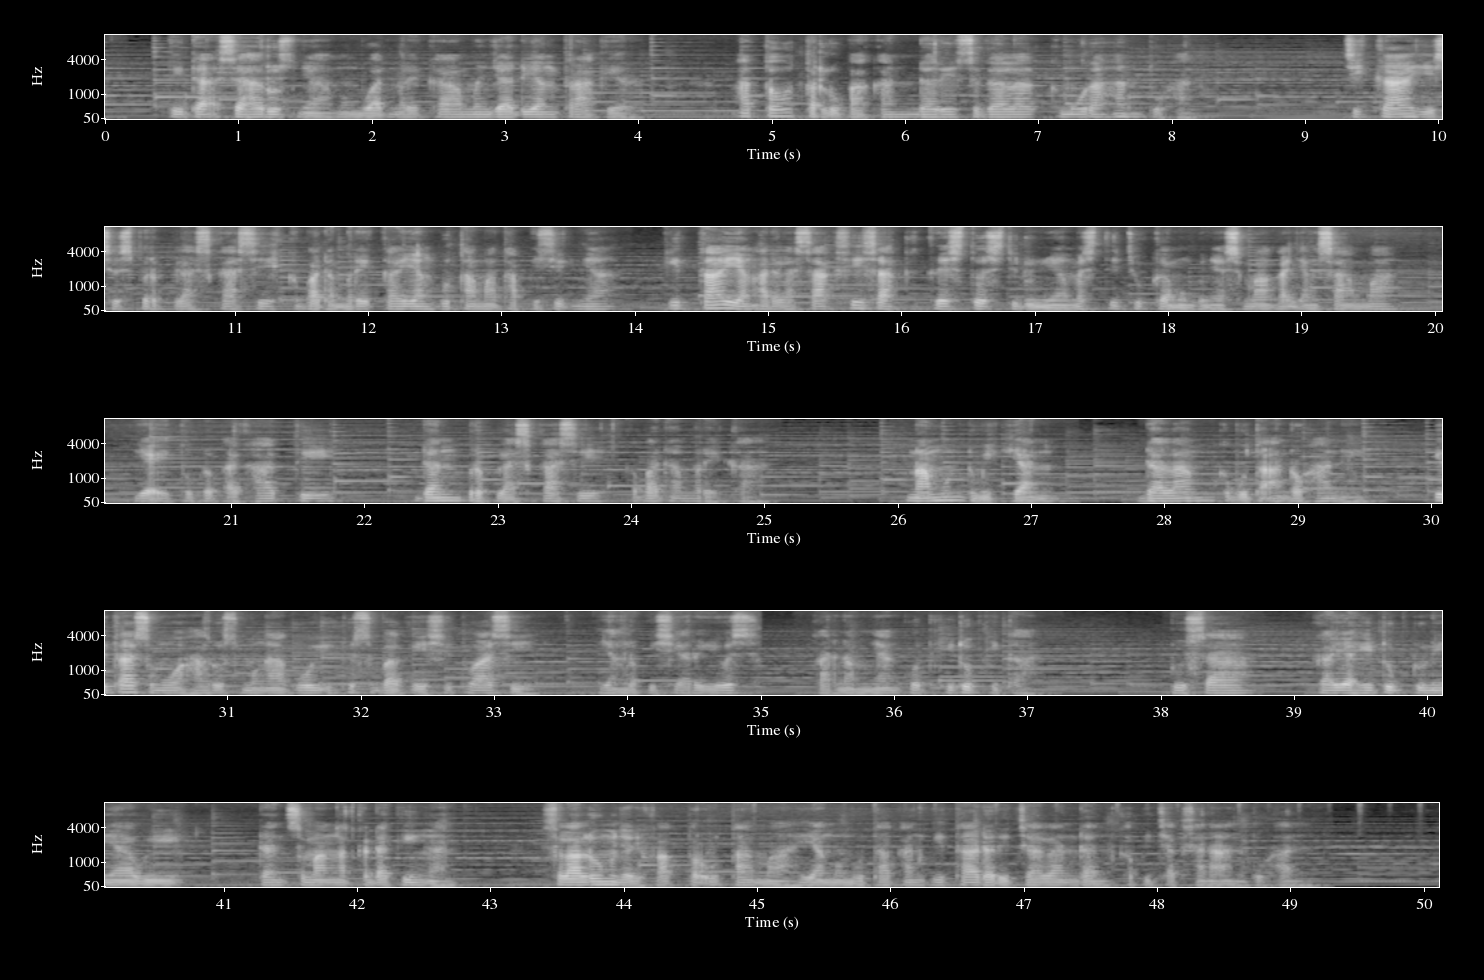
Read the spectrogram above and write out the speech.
tidak seharusnya membuat mereka menjadi yang terakhir atau terlupakan dari segala kemurahan Tuhan. Jika Yesus berbelas kasih kepada mereka yang buta mata fisiknya, kita yang adalah saksi-saksi Kristus di dunia mesti juga mempunyai semangat yang sama, yaitu berbaik hati, dan berbelas kasih kepada mereka. Namun demikian, dalam kebutaan rohani, kita semua harus mengakui itu sebagai situasi yang lebih serius karena menyangkut hidup kita. Dosa, gaya hidup duniawi, dan semangat kedagingan selalu menjadi faktor utama yang membutakan kita dari jalan dan kebijaksanaan Tuhan.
